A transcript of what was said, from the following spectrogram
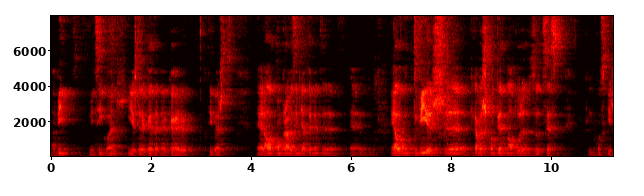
há 20, 25 anos, ias ter a, a carreira que tiveste, era algo que compravas imediatamente? É, é algo que vias, eh, ficavas contente na altura se eu dissesse que conseguias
